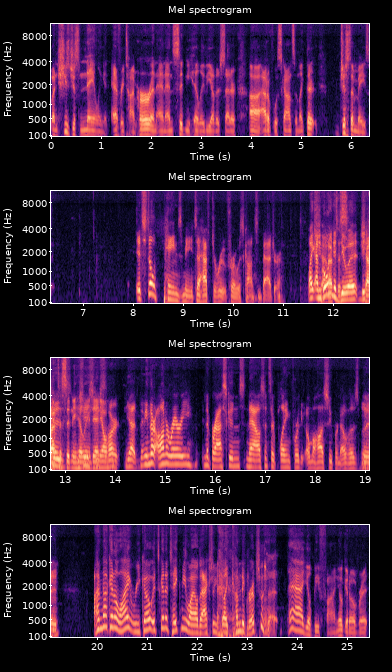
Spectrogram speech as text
but she's just nailing it every time her and and, and sydney hilley the other setter uh, out of wisconsin like they're just amazing it still pains me to have to root for a Wisconsin Badger. Like I'm Shout going to to do it. shout out to because Sydney Hilley and Danielle Hart. Yeah, I mean they're honorary Nebraskans now since they're playing for the Omaha Supernovas. But Mhm. I'm not gonna lie, Rico, it's gonna take me a while to actually like come to grips with it. yeah you'll be fine you'll get over it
